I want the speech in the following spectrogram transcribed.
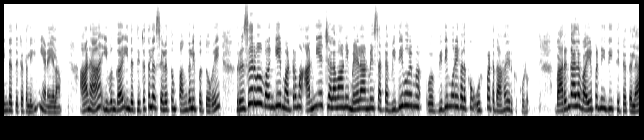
இந்த திட்டத்திலையும் இணையலாம். ஆனால் இவங்க இந்த திட்டத்தில் செலுத்தும் பங்களிப்பு தொகை ரிசர்வ் வங்கி மற்றும் அந்நிய செலவாணி மேலாண்மை சட்ட விதிமுறை விதிமுறைகளுக்கு உட்பட்டதாக இருக்கக்கூடும். வருங்கால வைப்பு நிதி திட்டத்தில்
